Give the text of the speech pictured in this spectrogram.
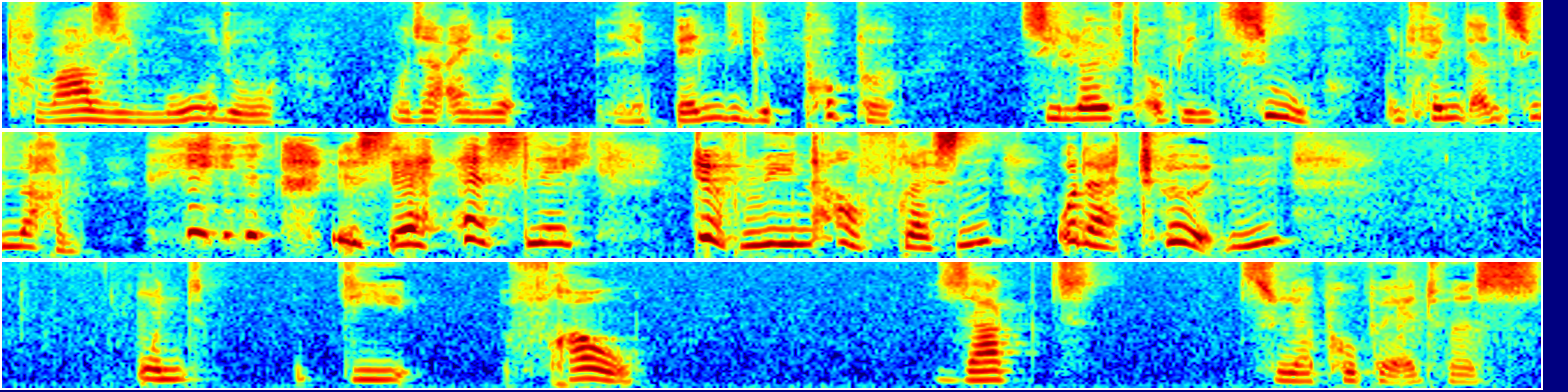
Quasimodo oder eine lebendige Puppe. Sie läuft auf ihn zu und fängt an zu lachen. Ist er hässlich? Dürfen wir ihn auffressen oder töten? Und die Frau sagt zu der Puppe etwas.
